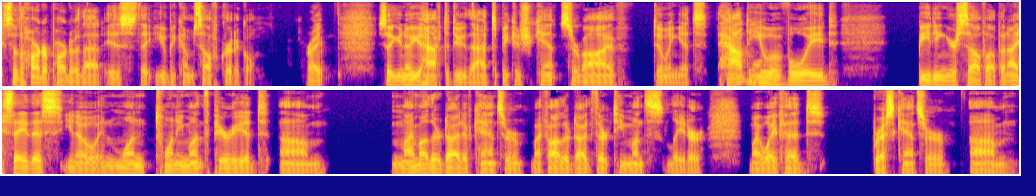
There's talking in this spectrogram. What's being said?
so the harder part of that is that you become self critical, right? So you know you have to do that because you can't survive doing it. How do Yeah. you avoid beating yourself up? And I say this, you know, in one 20 month period, um, my mother died of cancer. My father died 13 months later. My wife had breast cancer. Um,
